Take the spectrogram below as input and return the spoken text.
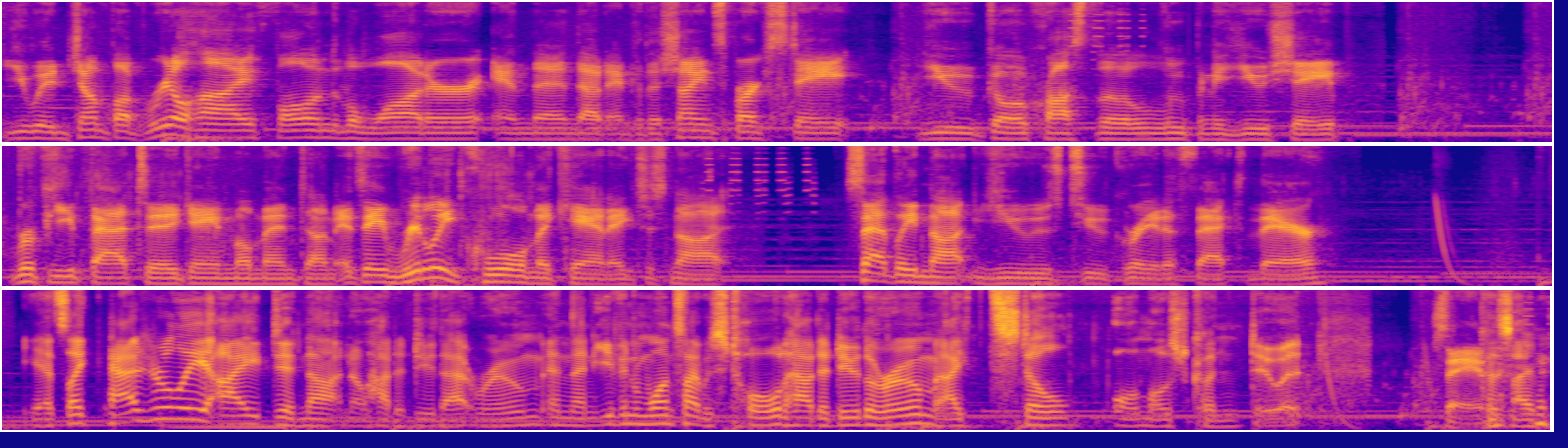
you would jump up real high, fall into the water, and then that would enter the Shine Spark state. You go across the loop in a U shape, repeat that to gain momentum. It's a really cool mechanic, just not, sadly, not used to great effect there. Yeah, it's like casually, I did not know how to do that room, and then even once I was told how to do the room, I still almost couldn't do it. Same. Because I.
